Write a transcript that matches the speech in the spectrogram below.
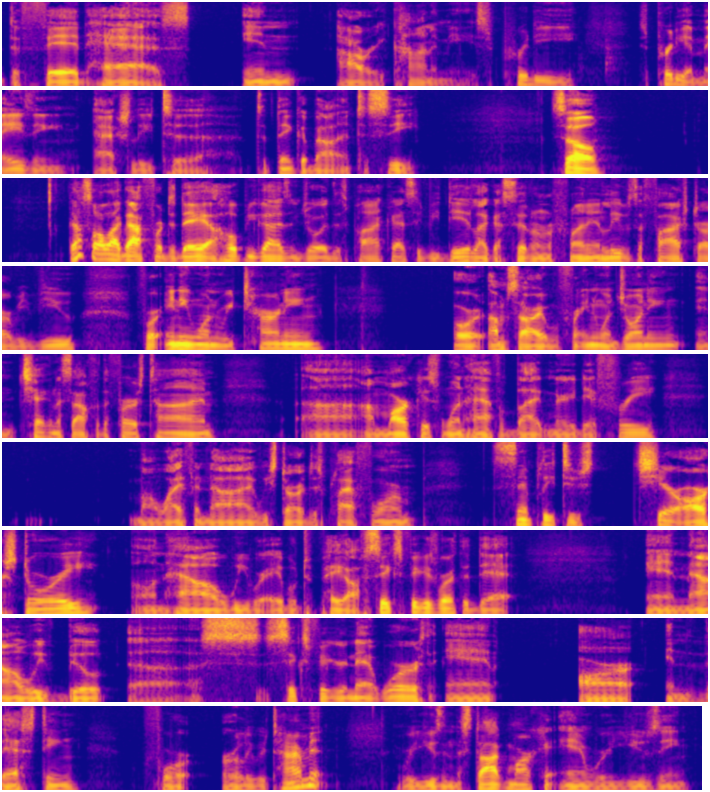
the Fed has in our economy. It's pretty it's pretty amazing actually to to think about and to see. So that's all I got for today. I hope you guys enjoyed this podcast. If you did, like I said on the front end, leave us a five star review. For anyone returning, or I'm sorry, for anyone joining and checking us out for the first time, uh, I'm Marcus, one half of Black Married Debt Free. My wife and I, we started this platform simply to share our story on how we were able to pay off six figures worth of debt. And now we've built uh, a six figure net worth and are investing for early retirement. We're using the stock market and we're using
